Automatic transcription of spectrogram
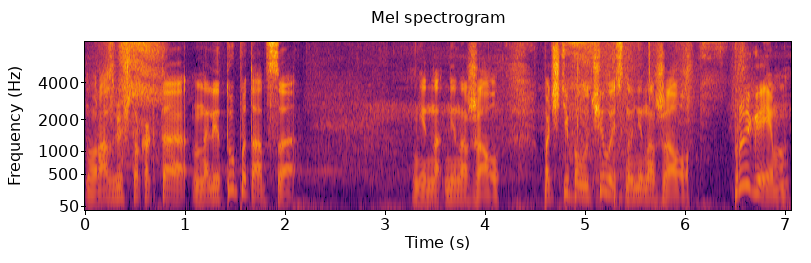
Ну, разве что как-то на лету пытаться... Не, на, не нажал. Почти получилось, но не нажал. Прыгаем!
